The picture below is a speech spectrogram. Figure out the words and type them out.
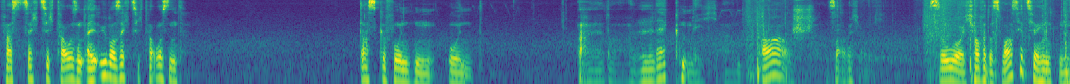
fast 60.000, äh, über 60.000 das gefunden und Alter, leck mich am Arsch, sage ich euch. So, ich hoffe, das war's jetzt hier hinten.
